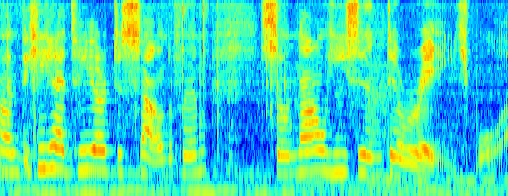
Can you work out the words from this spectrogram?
And he had heard the sound of him so now he's in the rage boy.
